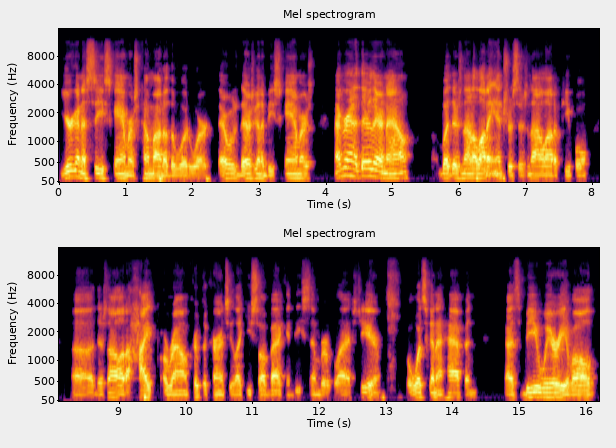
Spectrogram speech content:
You're going to see scammers come out of the woodwork. There was, there's going to be scammers. Now, granted, they're there now, but there's not a lot of interest. There's not a lot of people. Uh, there's not a lot of hype around cryptocurrency like you saw back in December of last year. But what's going to happen? Guys, be wary of all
